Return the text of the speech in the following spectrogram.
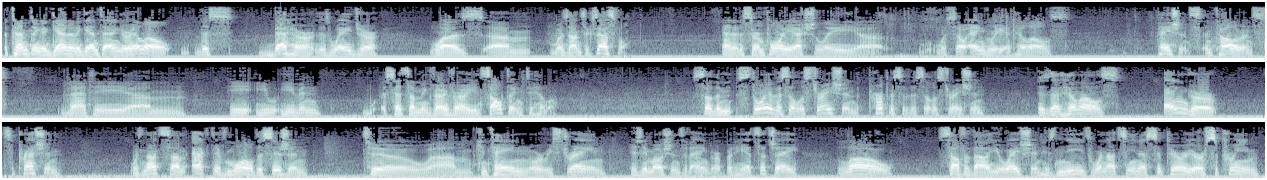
attempting again and again to anger Hillel, this better, this wager, was um, was unsuccessful. And at a certain point, he actually uh, was so angry at Hillel's patience and tolerance that he um, he, he he even said something very very insulting to Hillel. So the story of this illustration, the purpose of this illustration, is that Hillel's anger suppression was not some active moral decision to um, contain or restrain his emotions of anger, but he had such a low self-evaluation, his needs were not seen as superior or supreme,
